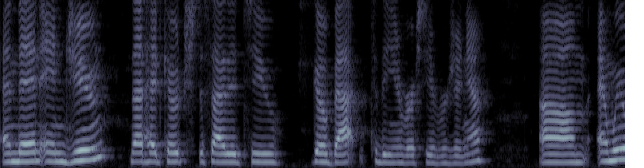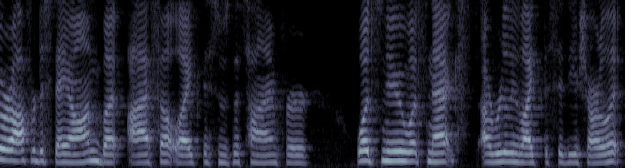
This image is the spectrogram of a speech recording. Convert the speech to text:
and then in June, that head coach decided to go back to the University of Virginia. Um, and we were offered to stay on, but I felt like this was the time for what's new, what's next. I really like the city of Charlotte.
